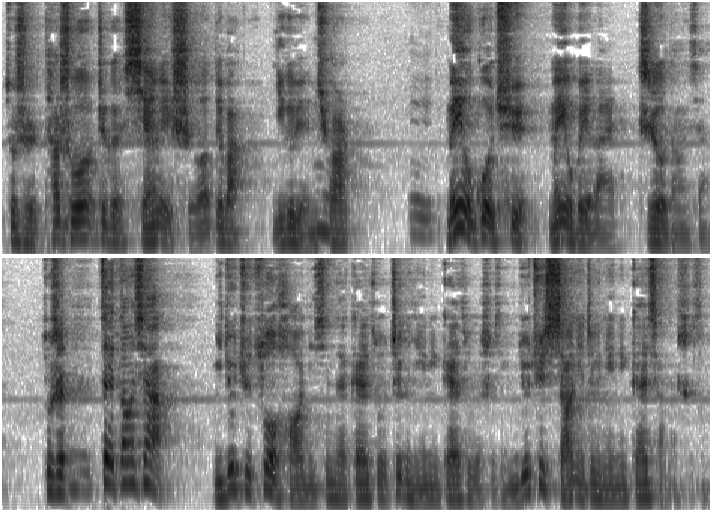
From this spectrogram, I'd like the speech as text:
就是他说这个衔尾蛇，对吧？一个圆圈儿，嗯，没有过去，没有未来，只有当下。就是在当下，你就去做好你现在该做这个年龄该做的事情，你就去想你这个年龄该想的事情。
